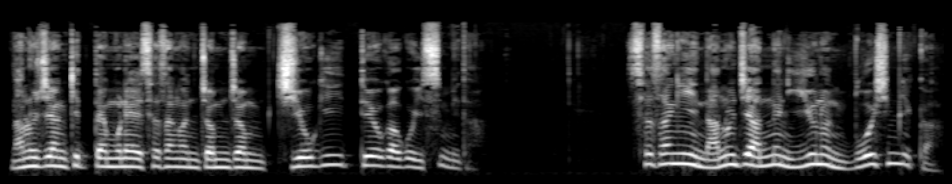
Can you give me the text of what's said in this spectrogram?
나누지 않기 때문에 세상은 점점 지옥이 되어가고 있습니다. 세상이 나누지 않는 이유는 무엇입니까?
